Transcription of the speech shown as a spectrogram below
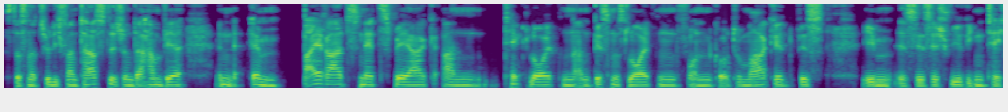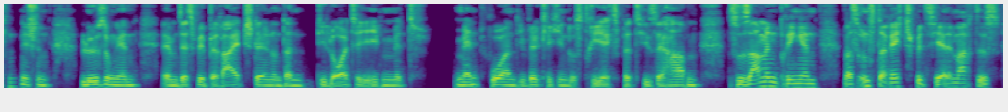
ist das natürlich fantastisch. Und da haben wir ein ähm, Beiratsnetzwerk an Tech-Leuten, an Business-Leuten von Go-to-Market bis eben sehr, sehr schwierigen technischen Lösungen, ähm, das wir bereitstellen und dann die Leute eben mit Mentoren, die wirklich Industrieexpertise haben, zusammenbringen. Was uns da recht speziell macht, ist,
